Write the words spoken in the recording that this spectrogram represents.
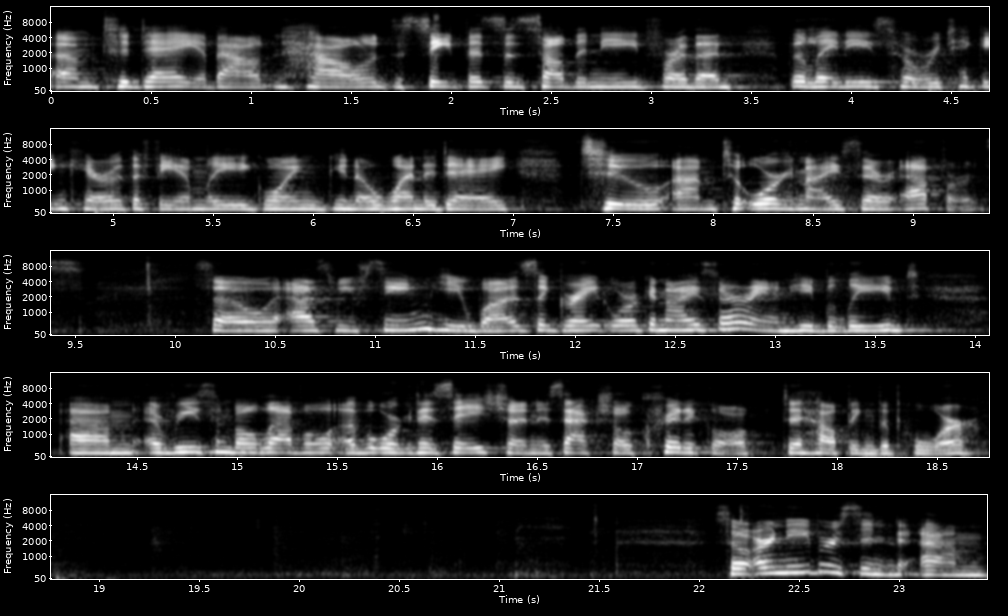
um, today about how St. Vincent saw the need for the, the ladies who were taking care of the family, going, you know, one a day to, um, to organize their efforts. So, as we've seen, he was a great organizer and he believed um, a reasonable level of organization is actual critical to helping the poor. So our neighbors in, um,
